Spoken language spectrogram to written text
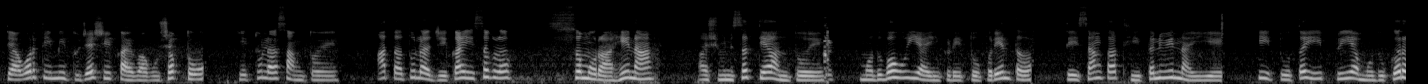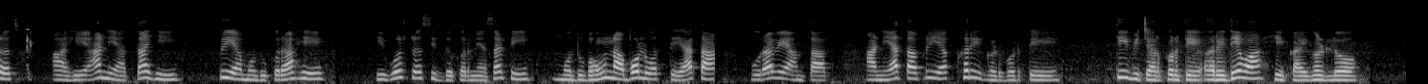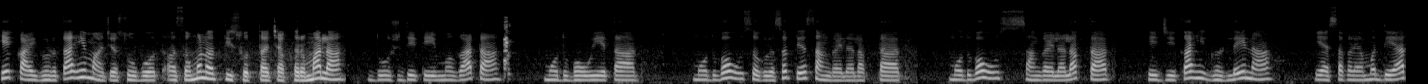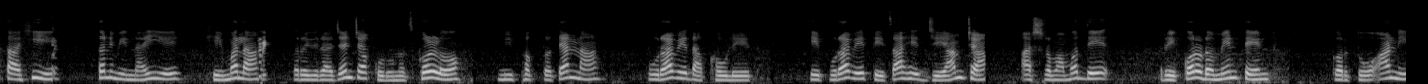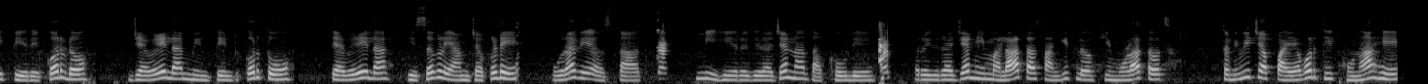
त्यावरती मी तुझ्याशी काय वागू शकतो हे तुला सांगतोय. आता तुला जे काही सगळं समोर आहे ना अश्विन सत्य आणतोय. मधुभाऊ या इकडे तोपर्यंत ते सांगतात ही तन्वी नाहीये. ही तोतई प्रिया मधुकरच आहे आणि आताही प्रिया मधुकर आहे. ही गोष्ट सिद्ध करण्यासाठी मधुभाऊंना बोलवत ते आता पुरावे आणतात आणि आता प्रिया खरी गडबडते. ती विचार करते अरे देवा हे काय घडलं? हे काय घडत आहे माझ्यासोबत? असं म्हणत ती स्वतःच्या कर्माला दोष देते. मग आता मधुभाऊ येतात. मधुभाऊ सगळं सत्य सांगायला लागतात. मधुभाऊ सांगायला लागतात हे जे काही घडले ना या सगळ्यामध्ये आता ही तन्वी नाही आहे हे मला रविराजांच्याकडूनच कळलं. मी फक्त त्यांना पुरावे दाखवलेत. हे पुरावे तेच आहेत जे आमच्या आश्रमामध्ये रेकॉर्ड मेंटेन करतो आणि ते रेकॉर्ड ज्या वेळेला मेंटेन करतो त्यावेळेला हे सगळे आमच्याकडे पुरावे असतात. मी हे रविराजांना दाखवले. रविराजांनी मला आता सांगितलं की मुळातच तन्वीच्या पायावरती खून आहे.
